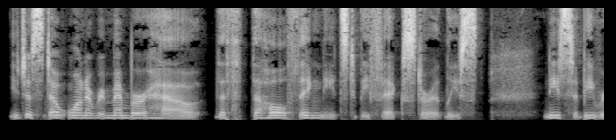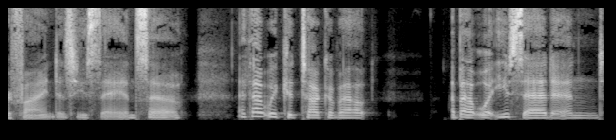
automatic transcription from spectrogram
You just don't want to remember how the the whole thing needs to be fixed, or at least needs to be refined, as you say. And so, I thought we could talk about about what you said and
